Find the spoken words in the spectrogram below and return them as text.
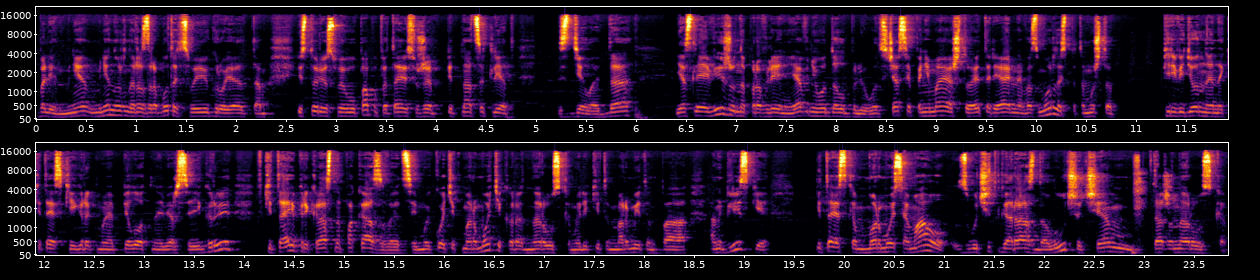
блин, мне, мне нужно разработать свою игру. Я там историю своего папы пытаюсь уже 15 лет сделать, да. Если я вижу направление, я в него долблю. Вот сейчас я понимаю, что это реальная возможность, потому что переведенная на китайский язык моя пилотная версия игры в Китае прекрасно показывается. И мой котик Мармотик на русском или Китон Мармитон по-английски китайском Мормося Мау звучит гораздо лучше, чем даже на русском.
